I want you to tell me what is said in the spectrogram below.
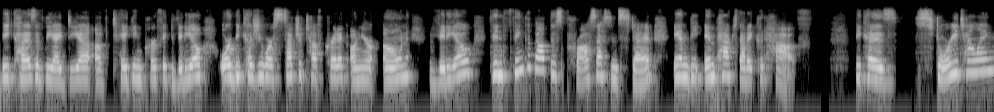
because of the idea of taking perfect video or because you are such a tough critic on your own video, then think about this process instead and the impact that it could have. Because storytelling,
